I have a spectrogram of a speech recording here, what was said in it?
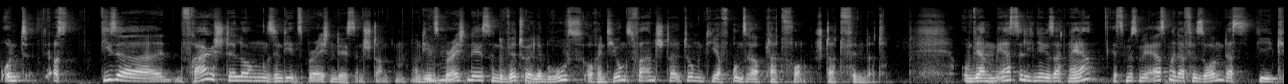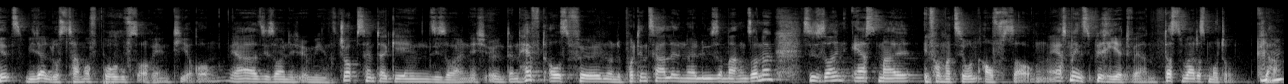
Und aus dieser Fragestellung sind die Inspiration Days entstanden. Und die mhm. Inspiration Days sind eine virtuelle Berufsorientierungsveranstaltung, die auf unserer Plattform stattfindet. Und wir haben in erster Linie gesagt, naja, jetzt müssen wir erstmal dafür sorgen, dass die Kids wieder Lust haben auf Berufsorientierung. Ja, sie sollen nicht irgendwie ins Jobcenter gehen, sie sollen nicht irgendein Heft ausfüllen und eine Potenzialanalyse machen, sondern sie sollen erstmal Informationen aufsaugen, erstmal inspiriert werden. Das war das Motto, klar. Mhm.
